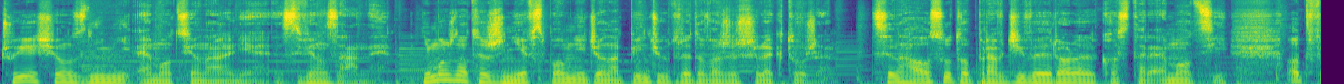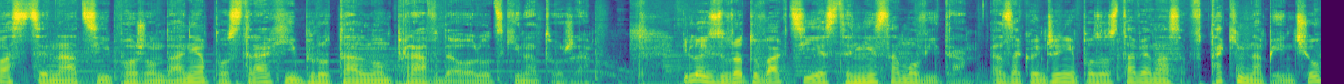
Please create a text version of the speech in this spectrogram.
czuje się z nimi emocjonalnie związany. Nie można też nie wspomnieć o napięciu, które towarzyszy lekturze. Syn chaosu to prawdziwy rollercoaster emocji, od fascynacji i pożądania po strach i brutalną prawdę o ludzkiej naturze. Ilość zwrotów akcji jest niesamowita, a zakończenie pozostawia nas w takim napięciu,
